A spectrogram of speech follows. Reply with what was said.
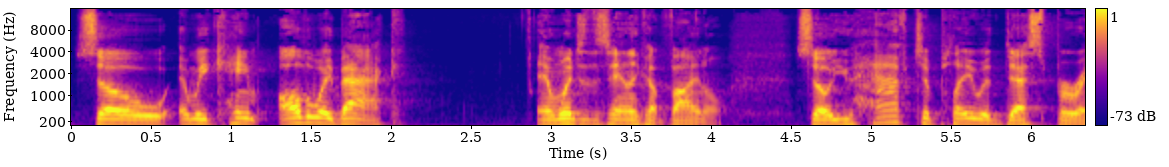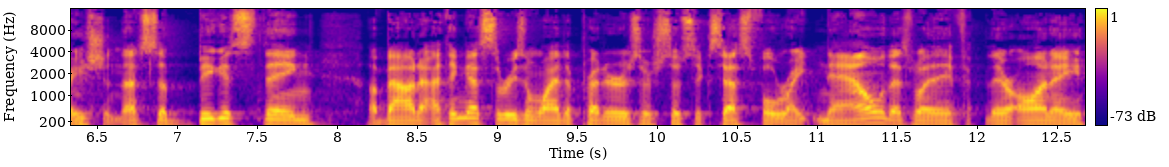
So, and we came all the way back and went to the Stanley Cup final. So you have to play with desperation. That's the biggest thing about it. I think that's the reason why the Predators are so successful right now. That's why they're on a,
